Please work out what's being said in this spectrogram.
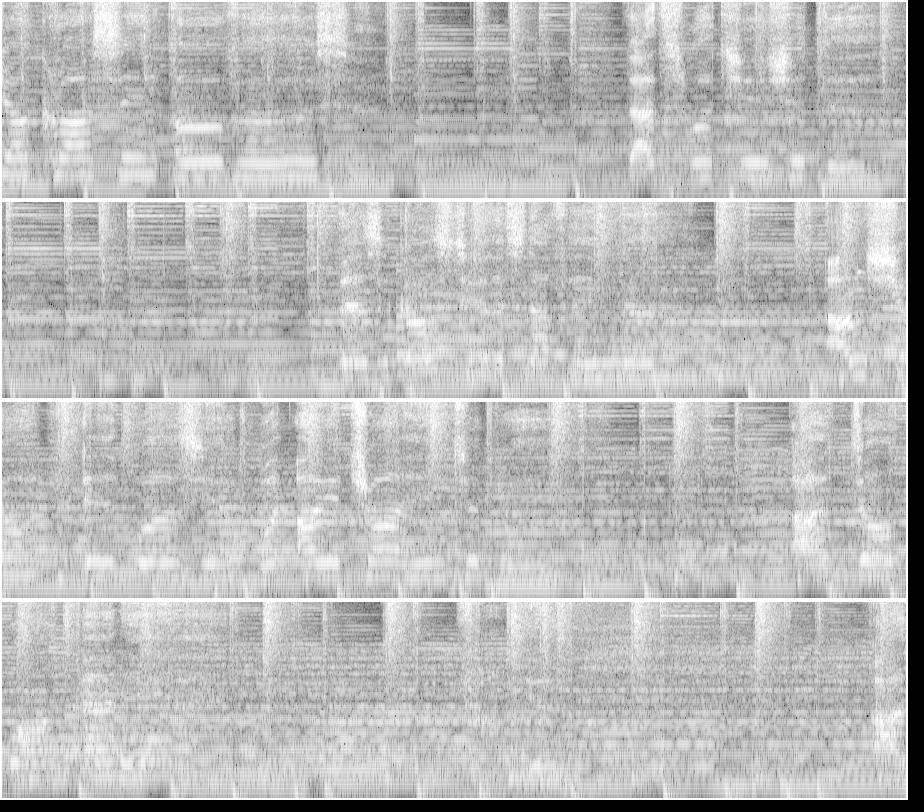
You're crossing over soon. That's what you should do. There's a ghost here that's nothing new. I'm sure it was you. What are you trying to prove? I don't want anything from you. I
